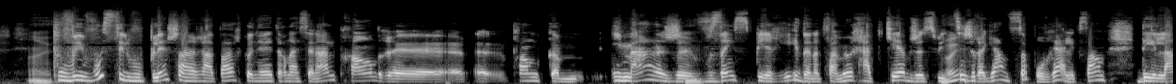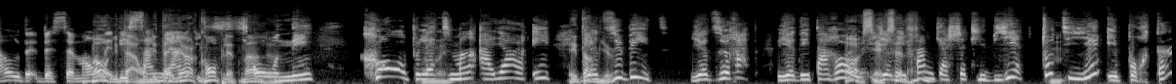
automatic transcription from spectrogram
Pouvez-vous, s'il vous plaît, cher rappeur connu à l'international, prendre euh, euh, prendre comme image, hmm. vous inspirer de notre fameux rap keb, je suis, tu sais, je regarde ça pour vrai, Alexandre, des louds de ce monde, on des est, on est ailleurs complètement. On est complètement ailleurs. Et il y a du beat, il y a du rap, il y a des paroles, ah, il y a des femmes qui achètent les billets, tout hmm. y est et pourtant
